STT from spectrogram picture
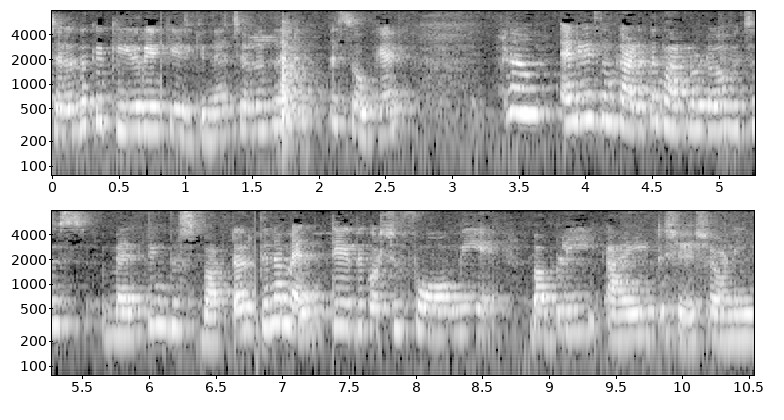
ചിലതൊക്കെ കീറിയൊക്കെ ഇരിക്കുന്നത് ചിലത് ഇറ്റ്സ് ഓക്കെ എനിവേസ് നമുക്ക് അടുത്ത പാർട്ടിലോട്ട് പോകാം which is melting this butter ഇതിനെ മെൽറ്റ് ചെയ്ത് കുറച്ച് ഫോമി ബബ്ലി ആയിട്ട് ശേഷമാണ് ഈ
